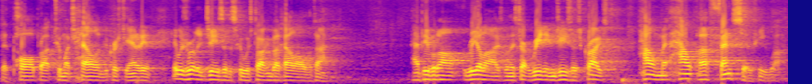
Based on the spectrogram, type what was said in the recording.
that Paul brought too much hell into Christianity. It was really Jesus who was talking about hell all the time. And people don't realize when they start reading Jesus Christ how, how offensive he was.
